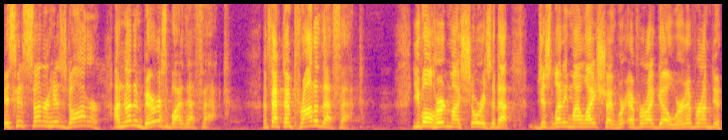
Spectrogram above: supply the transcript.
as his son or his daughter. I'm not embarrassed by that fact. In fact, I'm proud of that fact. You've all heard my stories about just letting my light shine wherever I go, wherever I'm doing.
